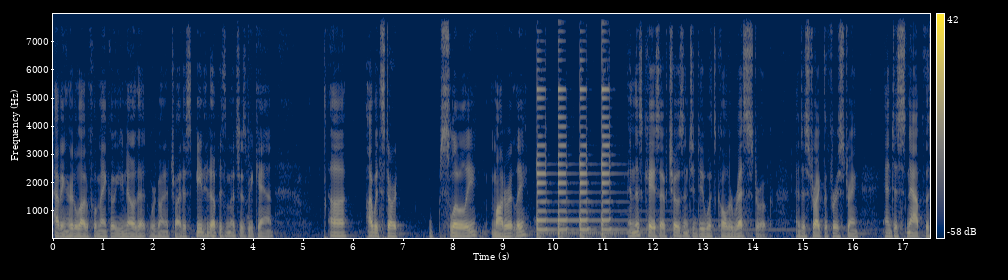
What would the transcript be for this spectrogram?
having heard a lot of flamenco, you know that we're going to try to speed it up as much as we can. Uh, I would start slowly, moderately. In this case, I've chosen to do what's called a rest stroke and to strike the first string and to snap the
